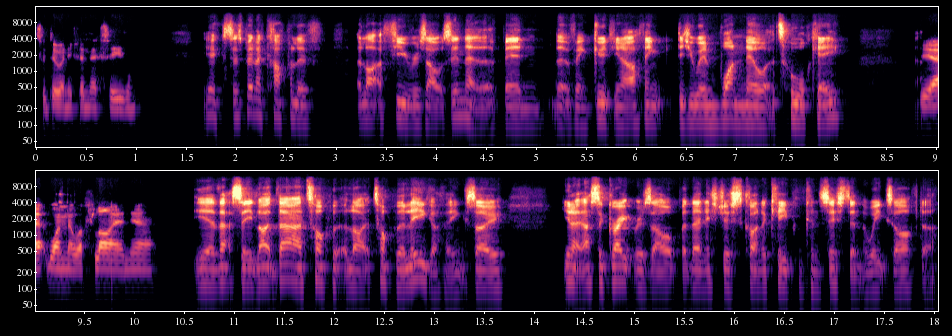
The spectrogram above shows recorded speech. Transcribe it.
to do anything this season. Yeah, because there's been a couple of like a few results in there that have been that have been good. You know, I think did you win one 0 at Torquay? Yeah, one were flying. Yeah, Yeah, that's it. Like they're top of like top of the league, I think. So, you know, that's a great result. But then it's just kind of keeping consistent the weeks after.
